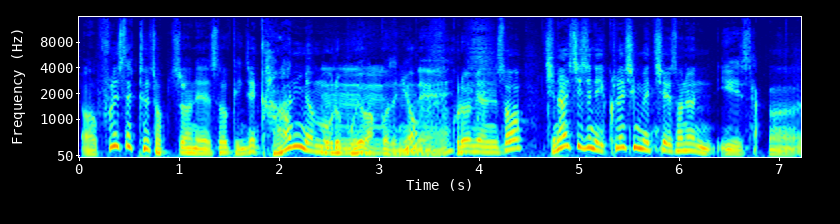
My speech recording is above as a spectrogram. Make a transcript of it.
어, 풀세트 접전에서 굉장히 강한 면모를 음. 보여왔거든요. 네. 그러면서 지난 시즌에 이 클래식 매치에서는 이 어,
